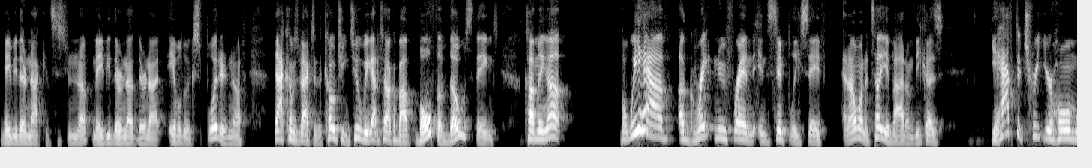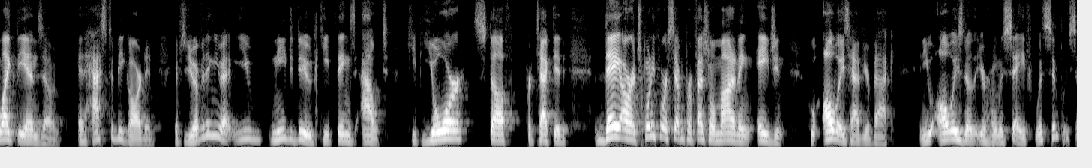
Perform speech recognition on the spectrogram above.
Maybe they're not consistent enough. Maybe they're not they're not able to exploit it enough. That comes back to the coaching too. We got to talk about both of those things coming up. But we have a great new friend in SimpliSafe and I want to tell you about him because you have to treat your home like the end zone. It has to be guarded. You have to do everything you you need to do to keep things out, keep your stuff protected. They are a 24 7 professional monitoring agent who always have your back, and you always know that your home is safe with SimpliSafe.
